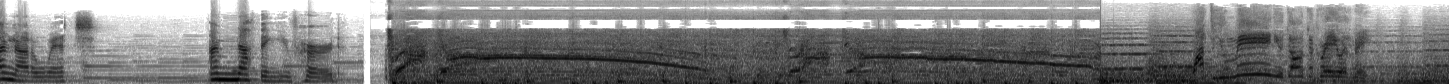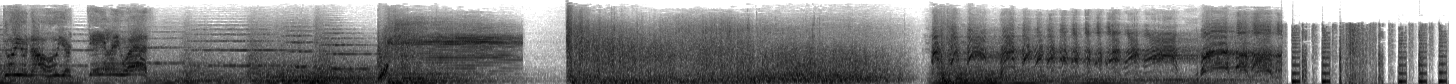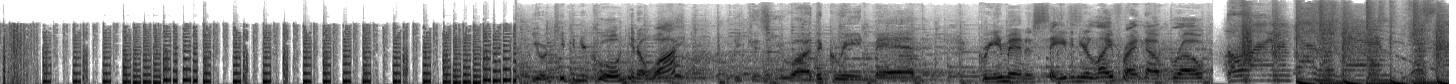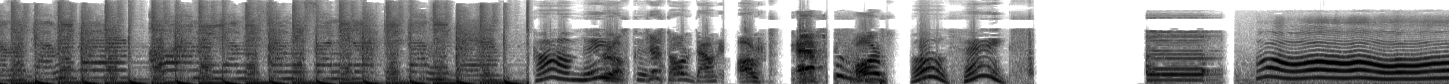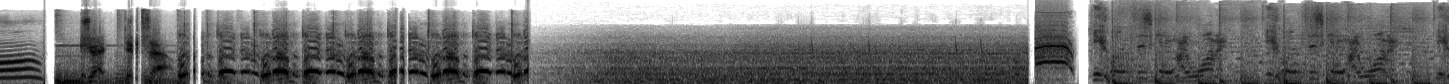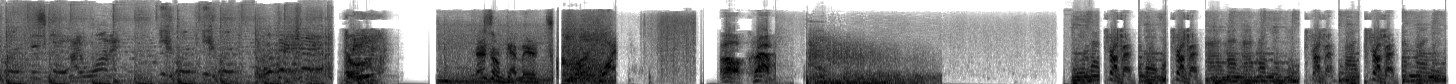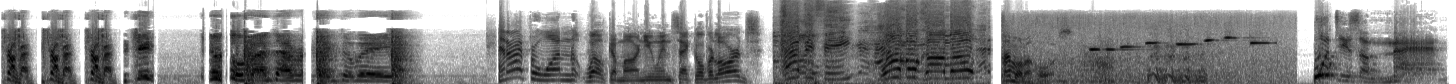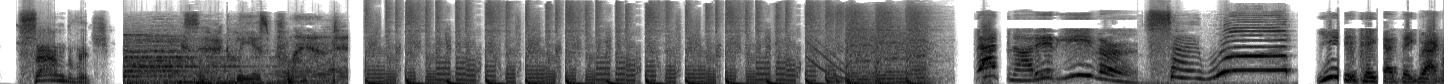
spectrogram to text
I'm not a witch. I'm nothing you've heard. What do you mean you don't agree with me? Do you know who you're dealing with? Cool. You know why? Because you are the Green Man. Green Man is saving your life right now, bro. Tom needs Look, to... just hold down Alt F or Oh, thanks. check this out. You want this game? I want it. You want this game? I want it. You want this game? I want it. You want, you want... Dude, this'll get me to trouble. What? Oh crap! Stop it! Stop it! Stop it! Stop it! Stop it! Stop it! Stop it! She, you meant everything to me. And I, for one, welcome our new insect overlords. Happy feet, wombo combo. I'm on a horse. What is a man? Sandvich. Exactly as planned. That's not it either. Say what? You need to take that thing back.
